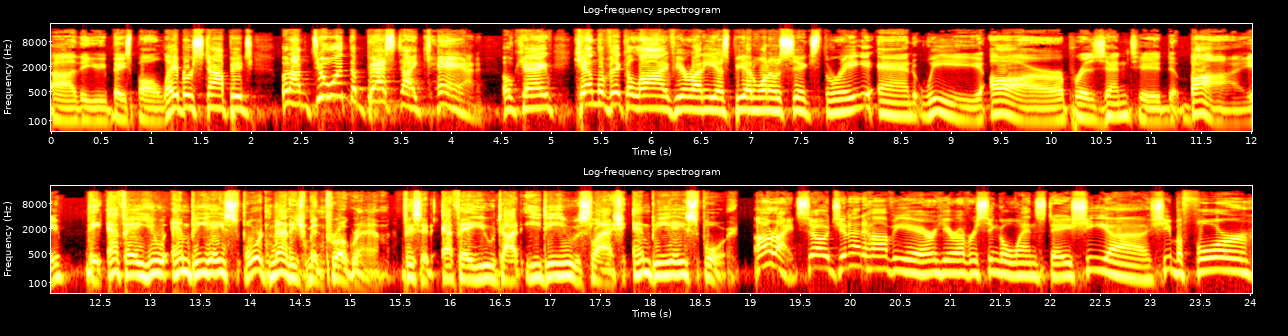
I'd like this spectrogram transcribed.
uh, the baseball labor stoppage, but I'm doing the best I can. Okay? Ken Levick alive here on ESPN 1063, and we are presented by. The FAU MBA Sport Management Program. Visit fau.edu slash MBA Sport. All right, so Ginette Javier here every single Wednesday. She uh, she before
